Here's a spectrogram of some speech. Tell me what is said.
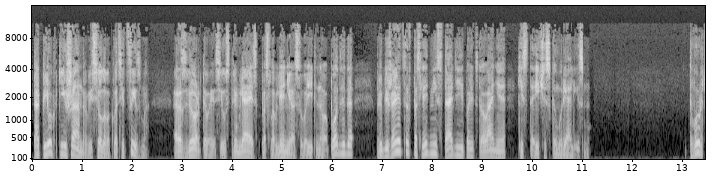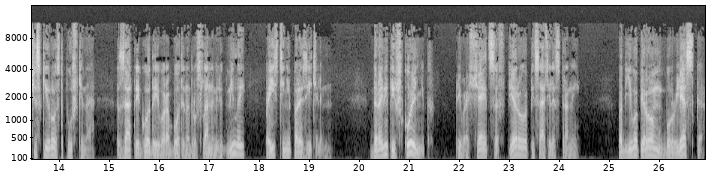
Так легкий жанр веселого классицизма, развертываясь и устремляясь к прославлению освободительного подвига, приближается в последней стадии повествования к историческому реализму. Творческий рост Пушкина за три года его работы над Русланом и Людмилой поистине поразителен даровитый школьник превращается в первого писателя страны. Под его пером бурлеска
